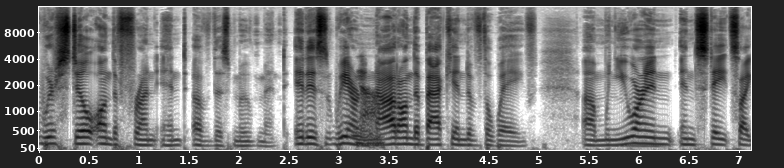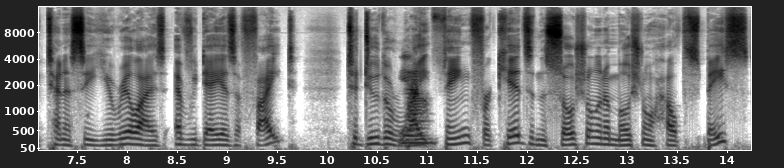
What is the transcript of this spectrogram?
we're still on the front end of this movement it is we are Yeah. not on the back end of the wave um, when you are in in states like tennessee you realize every day is a fight to do the Yeah. right thing for kids in the social and emotional health space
